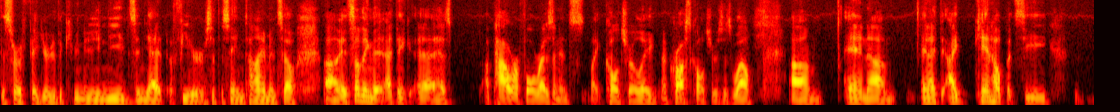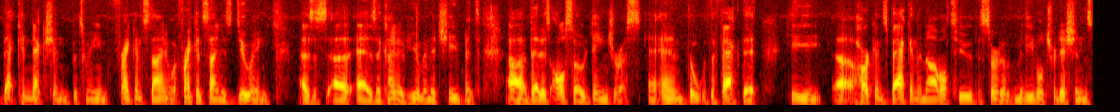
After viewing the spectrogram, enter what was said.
this sort of figure who the community needs and yet fears at the same time. And so uh, it's something that I think uh, has a powerful resonance, like culturally across cultures as well. Um, and um, and I, I can't help but see that connection between Frankenstein and what Frankenstein is doing as a, uh, as a kind of human achievement uh, that is also dangerous, and the the fact that he uh, harkens back in the novel to the sort of medieval traditions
